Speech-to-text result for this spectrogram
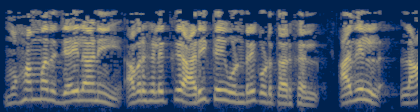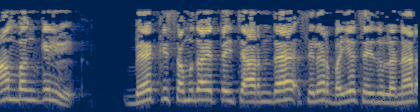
முகமது ஜெய்லானி அவர்களுக்கு அறிக்கை ஒன்றை கொடுத்தார்கள். அதில் லாம்பங்கில் பேக்கி சமுதாயத்தை சார்ந்த சிலர் பைய செய்துள்ளனர்.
